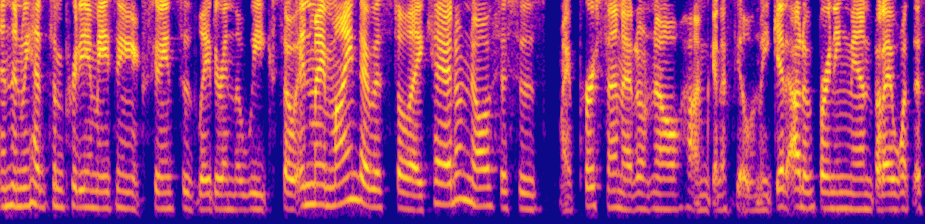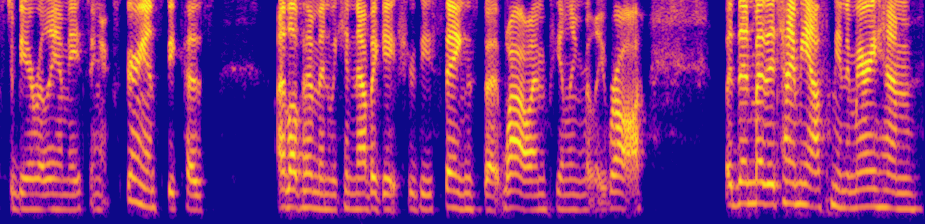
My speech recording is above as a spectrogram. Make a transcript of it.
And then we had some pretty amazing experiences later in the week. So in my mind, I was still like, hey, I don't know if this is my person. I don't know how I'm going to feel when we get out of Burning Man, but I want this to be a really amazing experience because I love him and we can navigate through these things. But wow, I'm feeling really raw. But then by the time he asked me to marry him,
